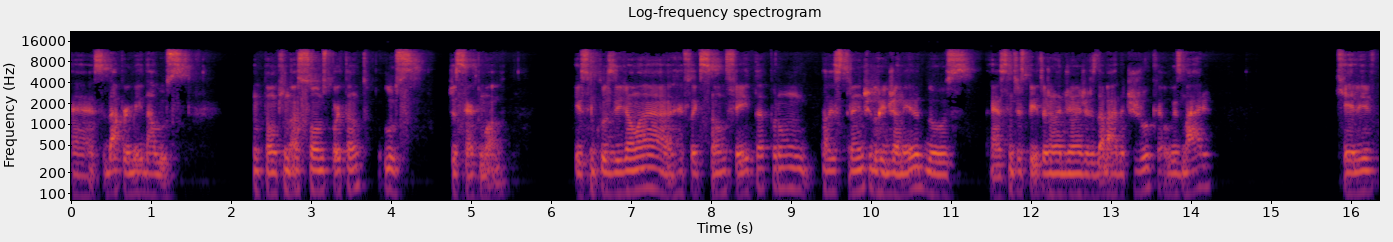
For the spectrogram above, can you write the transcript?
É, se dá por meio da luz. Então, que nós somos, portanto, luz, de certo modo. Isso, inclusive, é uma reflexão feita por um palestrante do Rio de Janeiro, dos é, Centro Espírita Jana de Ângeles da Barra da Tijuca, Luiz Mário, que ele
